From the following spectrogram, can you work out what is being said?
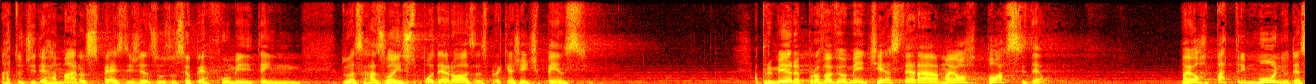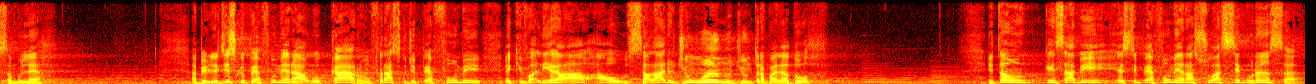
ato de derramar os pés de Jesus o seu perfume tem duas razões poderosas para que a gente pense. A primeira, provavelmente esta era a maior posse dela, maior patrimônio dessa mulher. A Bíblia diz que o perfume era algo caro, um frasco de perfume equivalia ao salário de um ano de um trabalhador. Então, quem sabe esse perfume era a sua segurança,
